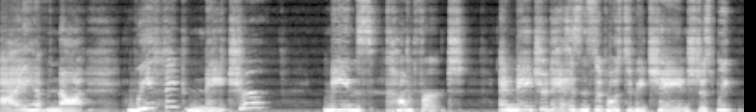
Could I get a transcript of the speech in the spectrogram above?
I have not. We think nature means comfort, and nature isn't supposed to be changed. Just we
